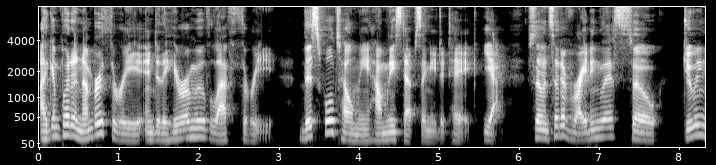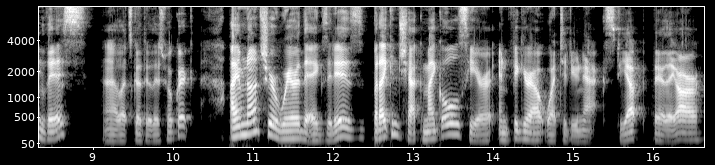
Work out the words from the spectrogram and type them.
I can put a number 3 into the hero move left 3. This will tell me how many steps I need to take. Yeah. So instead of writing this, so doing this, uh, let's go through this real quick. I am not sure where the exit is, but I can check my goals here and figure out what to do next. Yep, there they are.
